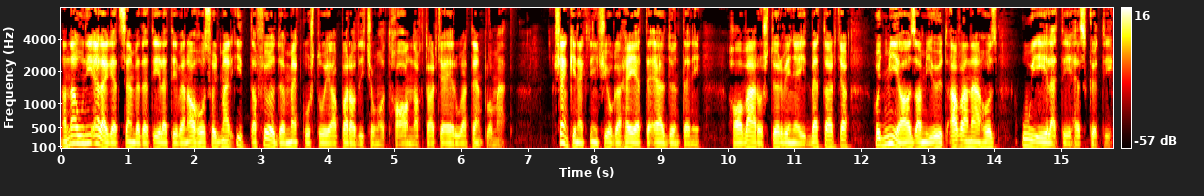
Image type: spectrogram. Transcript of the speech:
A Nauni eleget szenvedett életében ahhoz, hogy már itt a földön megkóstolja a paradicsomot, ha annak tartja Eru a templomát. Senkinek nincs joga helyette eldönteni, ha a város törvényeit betartja, hogy mi az, ami őt Avanához, új életéhez köti.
